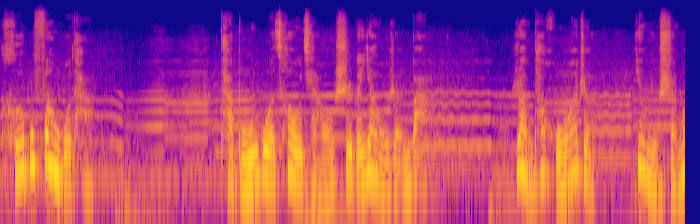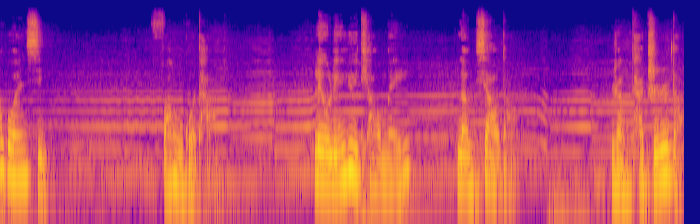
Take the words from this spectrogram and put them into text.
何不放过他？他不过凑巧是个药人罢了，让他活着又有什么关系？放过他。柳灵玉挑眉，冷笑道：“让他知道，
